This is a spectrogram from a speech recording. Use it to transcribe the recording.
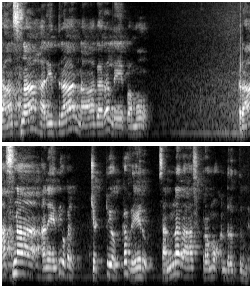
రాస్న హరిద్ర నాగర లేపము. రాస్న అనేది ఒక చెట్టు యొక్క వేరు సన్న రాష్ట్రము అని దొరుకుతుంది.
